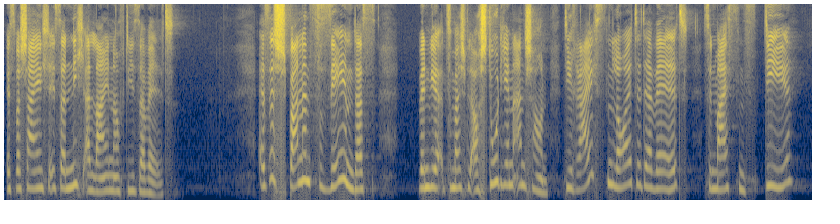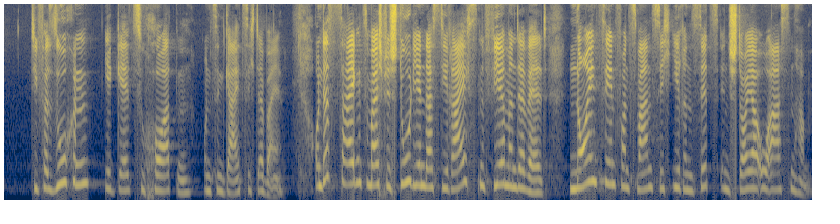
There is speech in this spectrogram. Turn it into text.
ist wahrscheinlich, ist er nicht allein auf dieser Welt. Es ist spannend zu sehen, dass, wenn wir zum Beispiel auch Studien anschauen, die reichsten Leute der Welt sind meistens die, die versuchen, ihr Geld zu horten und sind geizig dabei. Und das zeigen zum Beispiel Studien, dass die reichsten Firmen der Welt 19 von 20 ihren Sitz in Steueroasen haben.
